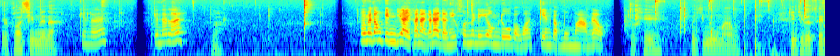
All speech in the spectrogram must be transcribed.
เดี๋ยวพ่อชิมเลยนะกินเลย กินได้เลยเหรอเฮ้ยไม่ต้องกินใหญ่ขนาดก็ได้เดี๋ยวนี้คนไม่นิยมดูแบบว่ากินแบบมุมมามแล้ว โอเคไม่กินมูมาม กินทีละเส้น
